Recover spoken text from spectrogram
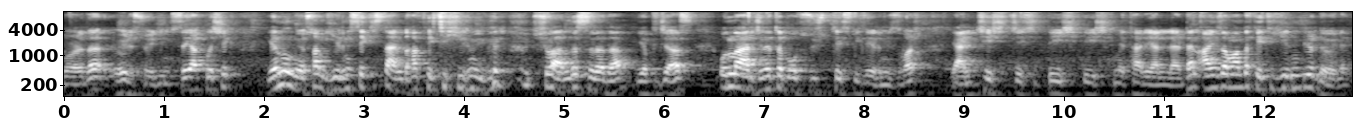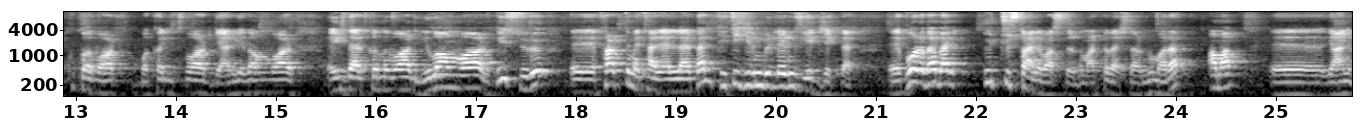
bu arada. Öyle söyleyeyim size. Yaklaşık yanılmıyorsam 28 tane daha Fetih 21 şu anda sırada yapacağız. Onun haricinde tabii 33 tespihlerimiz var. Yani çeşit çeşit değişik değişik materyallerden. Aynı zamanda Fetih 21 de öyle. Kuka var, bakalit var, gergedan var, ejder kanı var, yılan var. Bir sürü e, farklı materyallerden Fetih 21'lerimiz gelecekler. E, bu arada ben 300 tane bastırdım arkadaşlar numara. Ama ee, yani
